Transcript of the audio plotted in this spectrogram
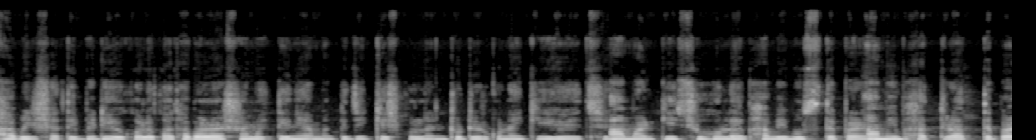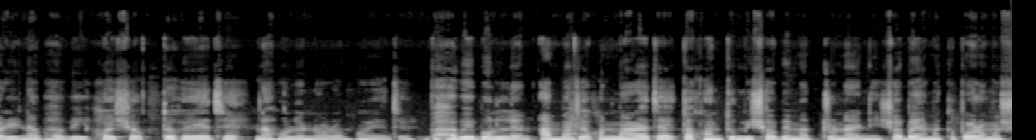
ভাবির সাথে ভিডিও কলে কথা বলার সময় তিনি আমাকে জিজ্ঞেস করলেন, ঠোঁটের কোনায় কি হয়েছে? আমার কিছু হলে ভাবি বুঝতে পারে। আমি ভাত রাখতে পারি না ভাবি, হয় শক্ত হয়ে যায়, না হলে নরম হয়ে যায়। ভাবি বললেন, আম্মা যখন মারা যায় তখন তুমি সবে মাত্র নাইনি, সবাই আমাকে পরামর্শ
